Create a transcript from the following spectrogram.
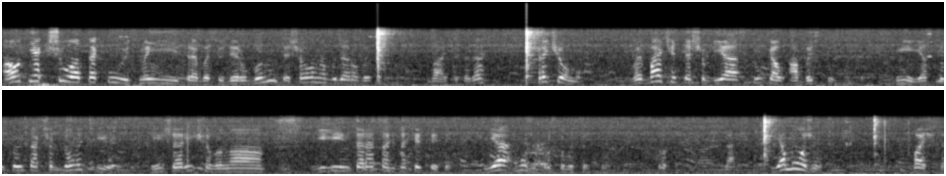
А от якщо атакують, ми її треба сюди рубанути, що вона буде робити? Бачите, да? Причому, ви бачите, щоб я стукав, аби стукнути. Ні, я стукаю так, щоб долетіло. Інша річ, що вона в її інтересах захистити. Я можу просто висипати. Просто. Да. Я можу, бачите,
